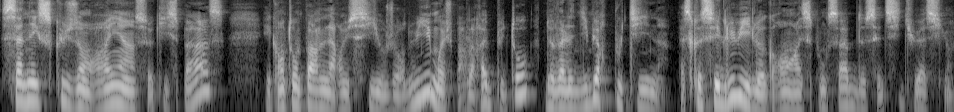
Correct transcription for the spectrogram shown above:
Ça n'excuse en rien ce qui se passe. Et quand on parle de la Russie aujourd'hui, moi je parlerais plutôt de Vladimir Poutine, parce que c'est lui le grand responsable de cette situation.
